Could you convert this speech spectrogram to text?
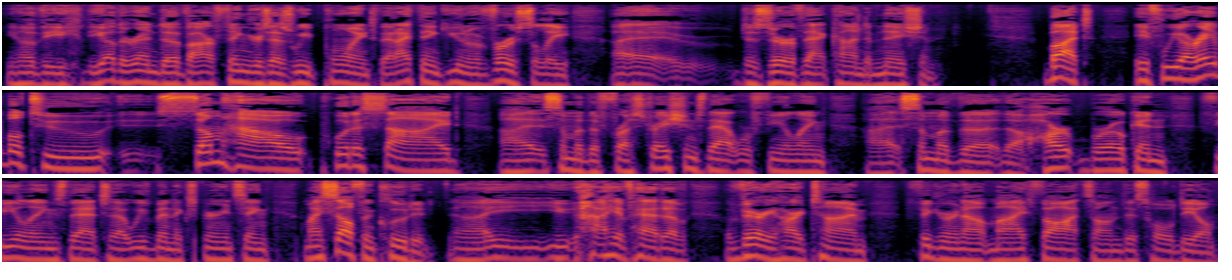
you know the the other end of our fingers as we point that I think universally uh, deserve that condemnation. But if we are able to somehow put aside uh, some of the frustrations that we're feeling, uh, some of the, the heartbroken feelings that uh, we've been experiencing, myself included, uh, you, I have had a, a very hard time figuring out my thoughts on this whole deal.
